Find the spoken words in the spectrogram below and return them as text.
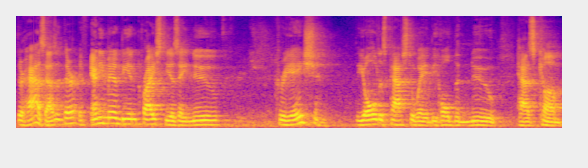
There has, hasn't there? If any man be in Christ, he is a new creation. The old has passed away. Behold, the new has come.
